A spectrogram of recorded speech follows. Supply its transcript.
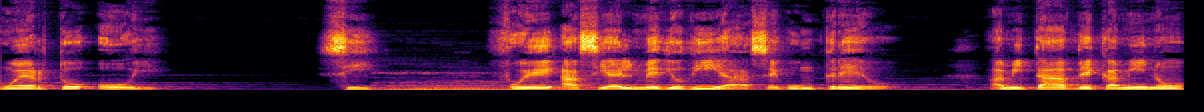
muerto hoy. Sí, fue hacia el mediodía, según creo a mitad de camino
